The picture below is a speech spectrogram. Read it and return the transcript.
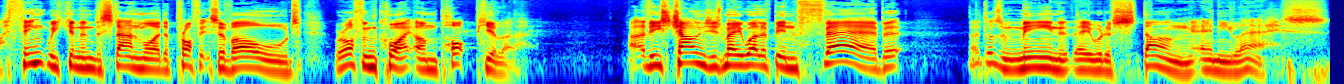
I think we can understand why the prophets of old were often quite unpopular. Uh, these challenges may well have been fair, but that doesn't mean that they would have stung any less.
